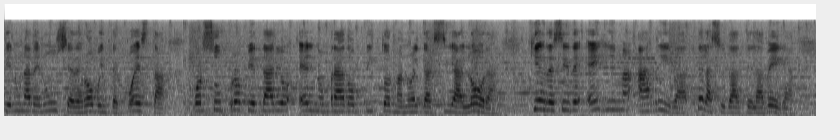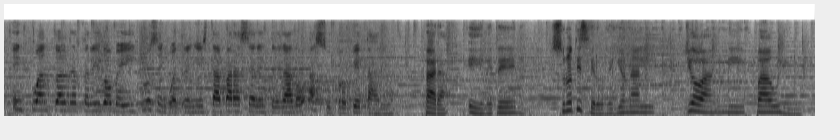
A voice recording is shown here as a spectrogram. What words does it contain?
tiene una denuncia de robo interpuesta por su propietario, el nombrado Víctor Manuel García Lora, quien reside en Jima Arriba de la ciudad de La Vega. En cuanto al referido vehículo, se encuentra en esta para ser entregado a su propietario. Para NTN, su noticiero regional, Joanny Paulino.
